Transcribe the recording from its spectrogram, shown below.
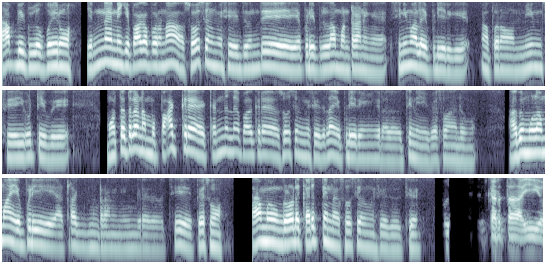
டாபிக் உள்ள போயிரும் என்ன இன்னைக்கு பார்க்க போறோம்னா சோஷியல் மெசேஜ் வந்து எப்படி இப்படிலாம் பண்றானுங்க. சினிமால எப்படி இருக்கு? அப்புறம் மீம்ஸ் யூடியூப் மொத்தத்துல நம்ம பார்க்குற கண்ணுல பார்க்குற சோஷியல் மெசேஜ்லாம் எப்படி இருக்குங்கிறத வச்சு நீ பேசலாம் இருக்கும். அது மூலமா எப்படி அட்ராக்ட் பண்றானுங்கிறத வச்சு பேசுவோம். நாம உங்களோட கருத்து என்ன சோஷியல் மெசேஜ் வச்சு? கருத்தா? ஐயோ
